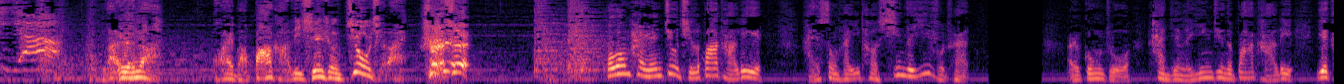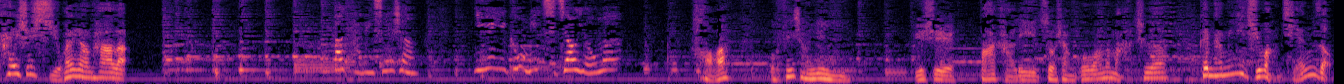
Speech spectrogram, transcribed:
里呀！来人呐，快把巴卡利先生救起来！是是。国王派人救起了巴卡利，还送他一套新的衣服穿。而公主看见了英俊的巴卡利，也开始喜欢上他了。巴卡利先生，你愿意跟我们一起郊游吗？好啊，我非常愿意。于是巴卡利坐上国王的马车，跟他们一起往前走。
